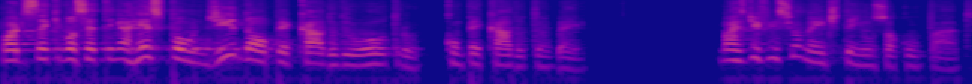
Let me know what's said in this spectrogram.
Pode ser que você tenha respondido ao pecado do outro com pecado também. Mas dificilmente tem um só culpado.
